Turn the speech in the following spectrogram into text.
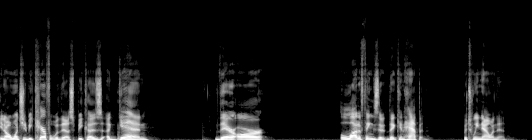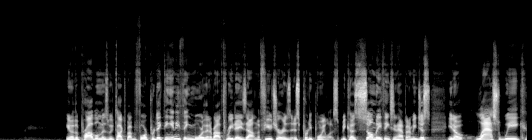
you know i want you to be careful with this because again there are a lot of things that, that can happen between now and then. You know, the problem, as we've talked about before, predicting anything more than about three days out in the future is, is pretty pointless because so many things can happen. I mean, just, you know, last week,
